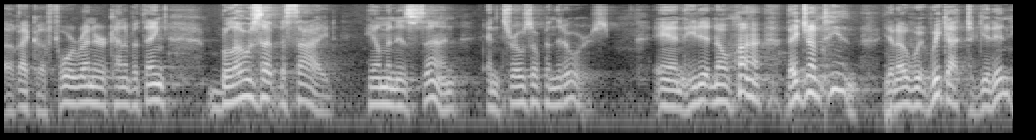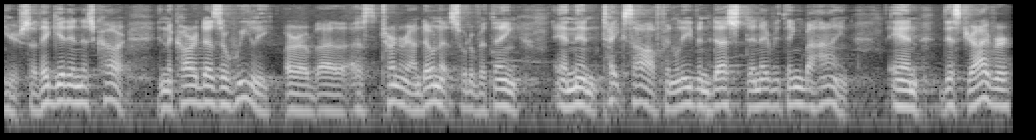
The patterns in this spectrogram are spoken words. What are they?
uh, like a 4Runner kind of a thing, blows up beside him and his son, and throws open the doors. And he didn't know why. They jumped in. You know, we, we got to get in here. So they get in this car, and the car does a wheelie or a, a, a turnaround donut sort of a thing, and then takes off and leaving dust and everything behind. And this driver,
